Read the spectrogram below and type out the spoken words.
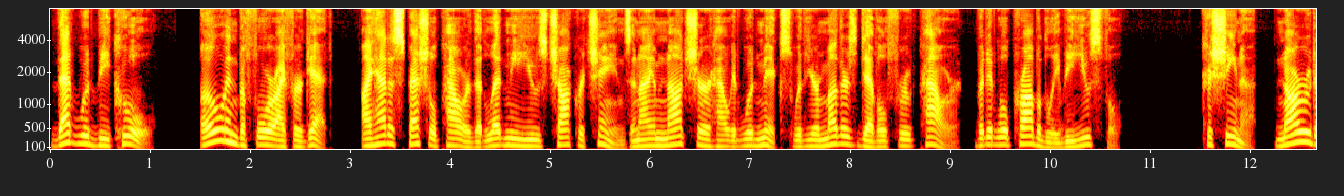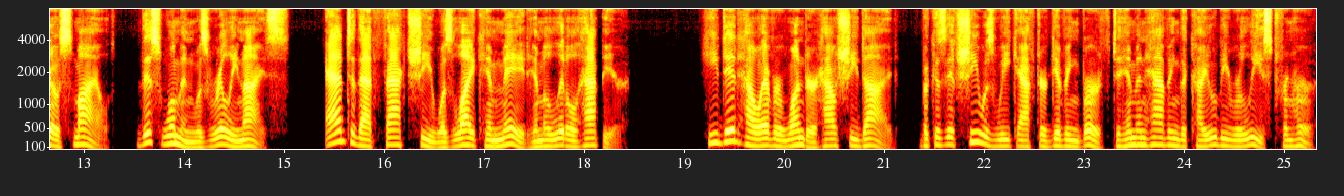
That would be cool. Oh and before I forget, I had a special power that let me use chakra chains and I am not sure how it would mix with your mother's devil fruit power, but it will probably be useful. Kushina. Naruto smiled, this woman was really nice. Add to that fact she was like him made him a little happier. He did however wonder how she died, because if she was weak after giving birth to him and having the Kyuubi released from her,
